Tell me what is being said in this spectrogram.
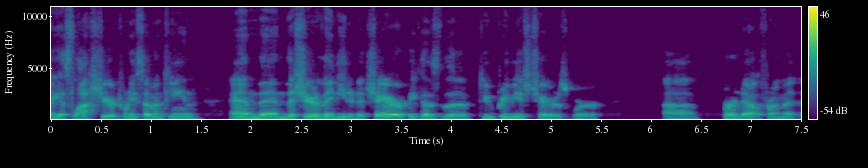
I guess last year, 2017. And then this year they needed a chair because the two previous chairs were uh, burned out from it,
